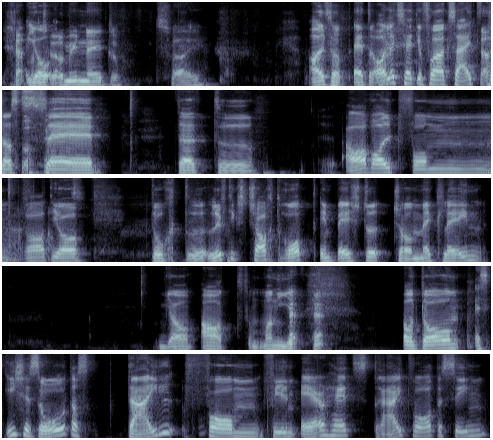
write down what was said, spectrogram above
Ich hätte Ja. Terminator 2. also, äh, der Alex hat ja vorher gesagt, dass äh, der, der Anwalt vom Ach, Radio verdammt. durch den Lüftungsschacht robbt im besten John McClane ja, Art und Manier. Und darum, es ist ja so, dass Teil vom Film Airheads gedreht worden sind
